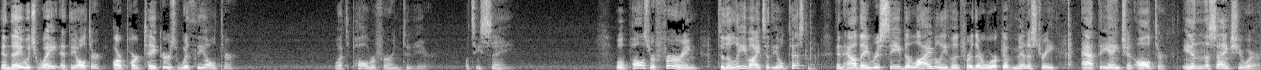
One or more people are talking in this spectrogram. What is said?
And they which wait at the altar are partakers with the altar? What's Paul referring to here? What's he saying? Well, Paul's referring to the Levites of the Old Testament and how they received a livelihood for their work of ministry at the ancient altar. in the sanctuary.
